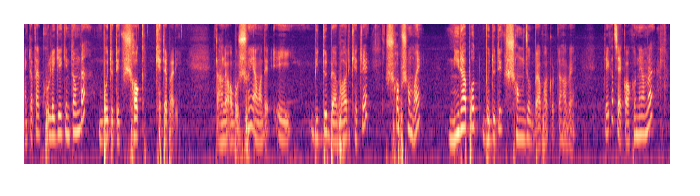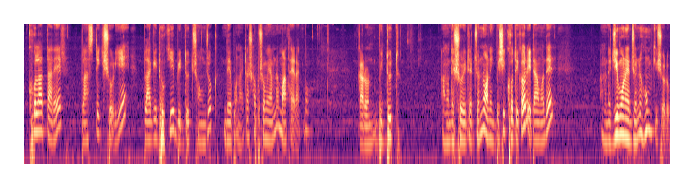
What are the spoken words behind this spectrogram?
একটা তার খুলে গিয়ে কিন্তু আমরা বৈদ্যুতিক শখ খেতে পারি। তাহলে অবশ্যই আমাদের এই বিদ্যুৎ ব্যবহার ক্ষেত্রে সব সময় নিরাপদ বৈদ্যুতিক সংযোগ ব্যবহার করতে হবে। ঠিক আছে? কখনোই আমরা খোলা তারের প্লাস্টিক সরিয়ে প্লাগে ঢুকিয়ে বিদ্যুৎ সংযোগ দেব না। এটা সবসময় আমরা মাথায় রাখব। কারণ বিদ্যুৎ আমাদের শরীরের জন্য অনেক বেশি ক্ষতিকর। এটা আমাদের আমাদের জীবনের জন্য হুমকি স্বরূপ।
